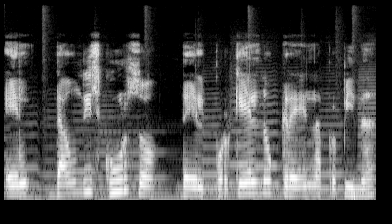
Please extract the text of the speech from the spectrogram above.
él da un discurso del por qué él no cree en la propina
